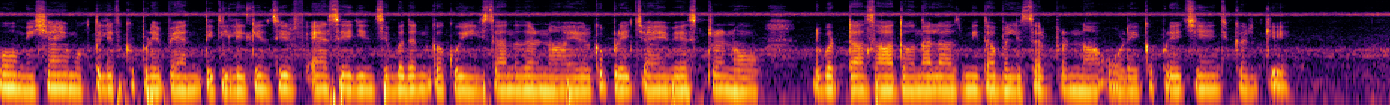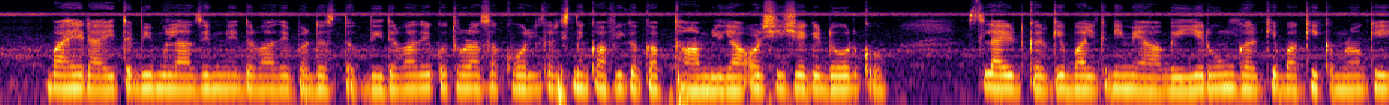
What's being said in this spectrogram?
वो हमेशा ही मुख्तलिफ़ कपड़े पहनती थी, लेकिन सिर्फ़ ऐसे जिनसे बदन का कोई हिस्सा नज़र ना आए और कपड़े चाहे वेस्टर्न हो, दुपट्टा साथ होना लाजमी था, भले सर पर ना ओढ़े कपड़े चेंज करके। बाहर आई तभी मुलाजिम ने दरवाज़े पर दस्तक दी। दरवाज़े को थोड़ा सा खोल कर इसने काफ़ी का कप थाम लिया और शीशे के डोर को स्लाइड करके बालकनी में आ गई। ये रूम घर के बाकी कमरों के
